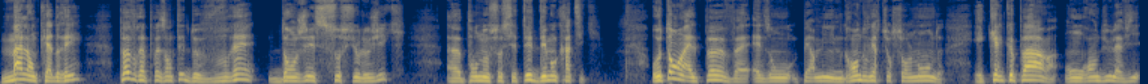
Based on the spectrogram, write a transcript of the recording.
mal encadrés, peuvent représenter de vrais dangers sociologiques euh, pour nos sociétés démocratiques. Autant elles peuvent, elles ont permis une grande ouverture sur le monde et quelque part ont rendu la vie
